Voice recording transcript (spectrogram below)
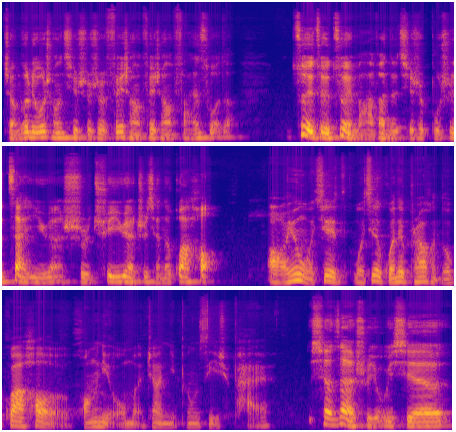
整个流程其实是非常非常繁琐的。最最最麻烦的其实不是在医院，是去医院之前的挂号。哦，因为我记得我记得国内不是还有很多挂号黄牛嘛，这样你不用自己去排。现在是有一些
